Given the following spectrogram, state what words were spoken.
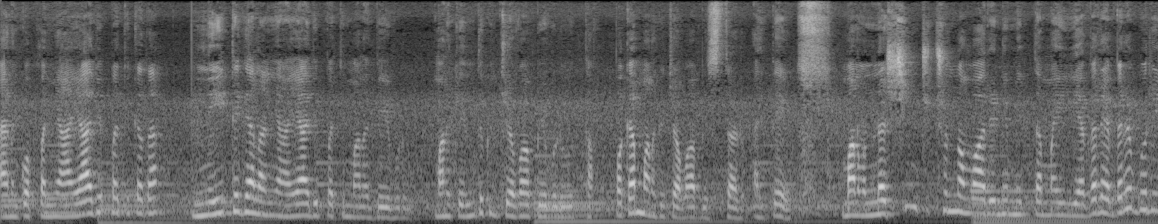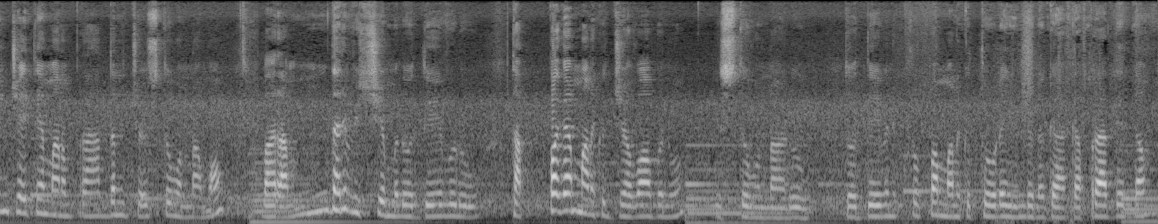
ఆయన గొప్ప న్యాయాధిపతి కదా. నీతి గల న్యాయాధిపతి మన దేవుడు. మనకెందుకు జవాబు ఇవ్వడు తప్పక మనకు జవాబిస్తాడు. అయితే మనం నశించుచున్న వారి నిమిత్తమై ఎవరెవరి గురించి అయితే మనం ప్రార్థన చేస్తూ ఉన్నామో వారందరి విషయంలో దేవుడు తప్పగా మనకు జవాబును ఇస్తూ ఉన్నాడు. తో దేవుని కృప మనకు తోడయుండును గాక ప్రార్థిద్దాం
